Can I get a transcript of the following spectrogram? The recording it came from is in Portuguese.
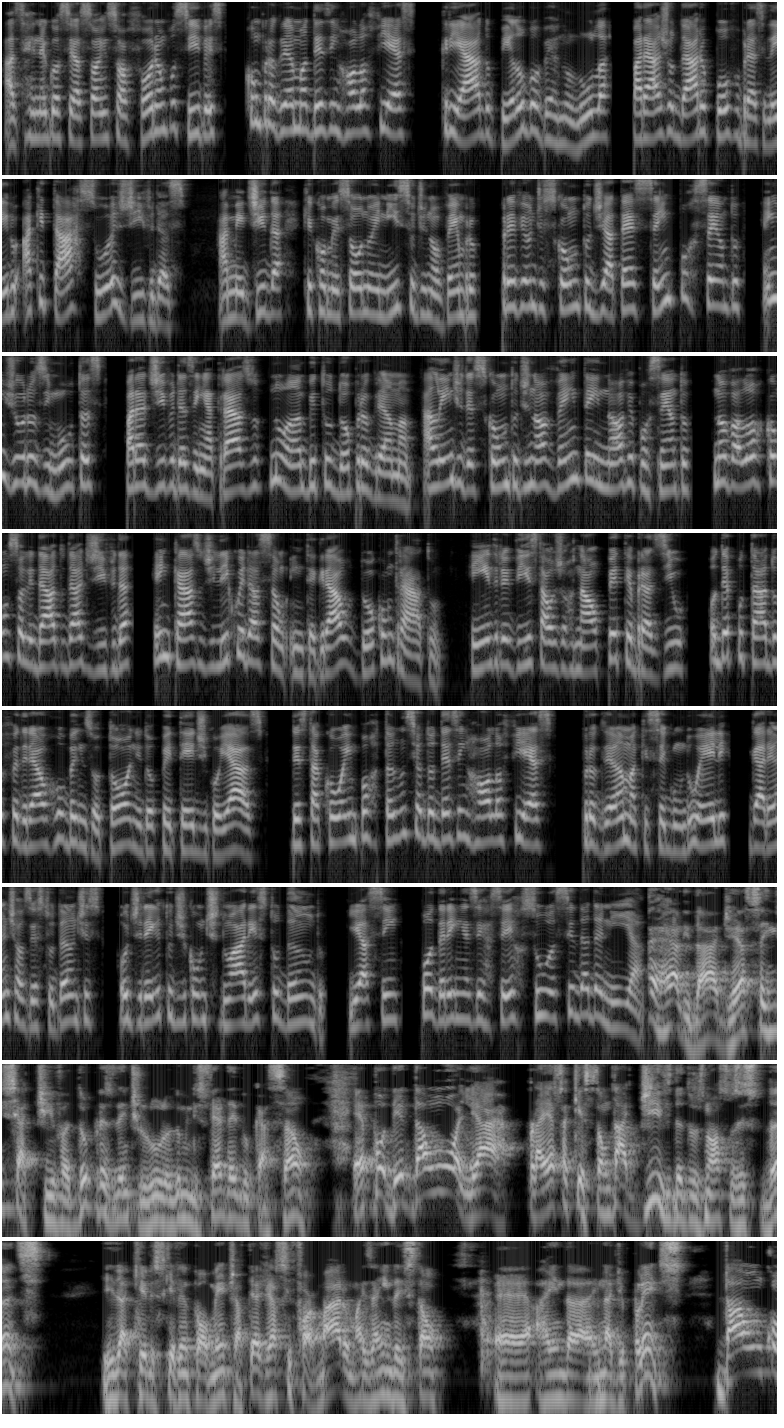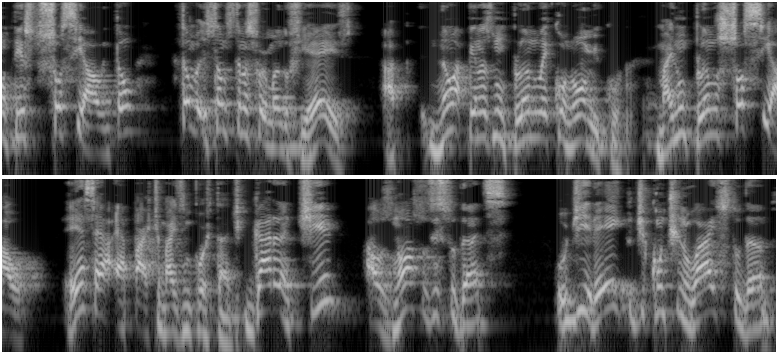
As renegociações só foram possíveis com o programa Desenrola Fies, criado pelo governo Lula para ajudar o povo brasileiro a quitar suas dívidas. A medida, que começou no início de novembro, prevê um desconto de até 100% em juros e multas para dívidas em atraso no âmbito do programa, além de desconto de 99% no valor consolidado da dívida em caso de liquidação integral do contrato. Em entrevista ao jornal PT Brasil, o deputado federal Rubens Ottoni, do PT de Goiás, destacou a importância do Desenrola Fies, programa que, segundo ele, garante aos estudantes o direito de continuar estudando e, assim, poderem exercer sua cidadania. Na realidade, essa iniciativa do presidente Lula, do Ministério da Educação, é poder dar um olhar para essa questão da dívida dos nossos estudantes e daqueles que eventualmente até já se formaram, mas ainda estão é, ainda inadimplentes, dar um contexto social. Então, estamos transformando fiéis não apenas num plano econômico, mas num plano social. Essa é, é a parte mais importante. Garantir aos nossos estudantes o direito de continuar estudando,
